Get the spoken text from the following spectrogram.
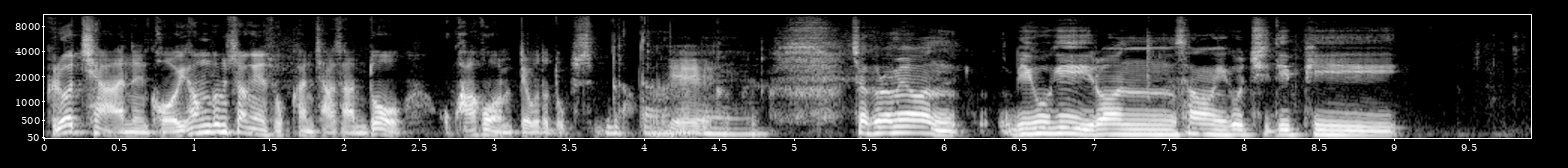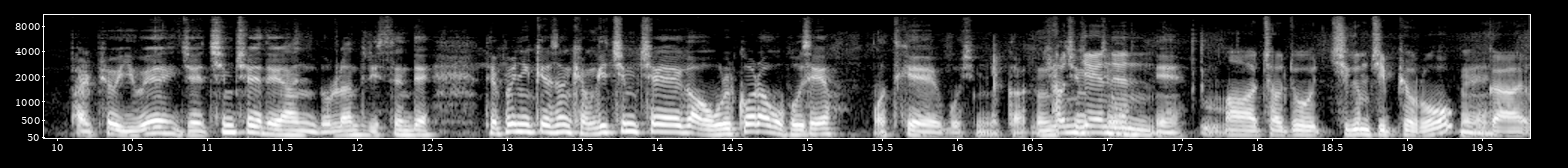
그렇지 않은 거의 현금 성에 속한 자산도 과거 어느 때보다 높습니다. 높다. 예. 네. 자 그러면 미국이 이런 상황이고 GDP 발표 이후에 이제 침체에 대한 논란들이 있을 텐데 대표님께서는 경기 침체가 올 거라고 보세요? 어떻게 보십니까? 경기 현재는 침체? 예. 어 저도 지금 지표로 네. 그러니까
